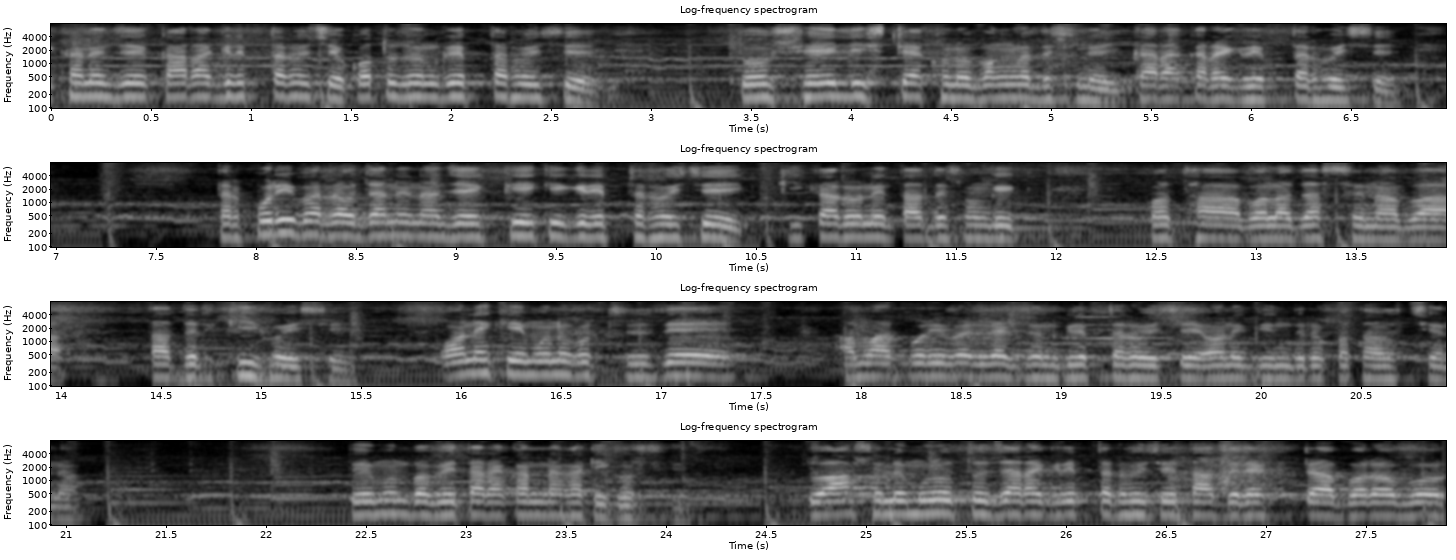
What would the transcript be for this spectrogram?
এখানে যে কারা গ্রেপ্তার হয়েছে, কতজন গ্রেপ্তার হয়েছে, তো সেই লিস্টে এখনও বাংলাদেশ নেই কারা কারা গ্রেপ্তার হয়েছে। তার পরিবাররাও জানে না যে কে কে গ্রেপ্তার হয়েছে, কি কারণে তাদের সঙ্গে কথা বলা যাচ্ছে না বা তাদের কি হয়েছে? অনেকে মনে করছে যে আমার পরিবারের একজন গ্রেপ্তার হয়েছে অনেক দিন ধরে কথা হচ্ছে না। তো এমনভাবে তারা কান্নাকাটি করছে। তো আসলে মূলত যারা গ্রেপ্তার হয়েছে, তাদের একটা বরাবর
